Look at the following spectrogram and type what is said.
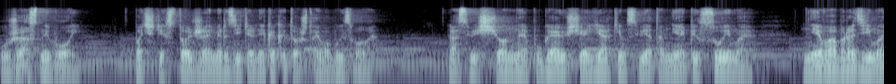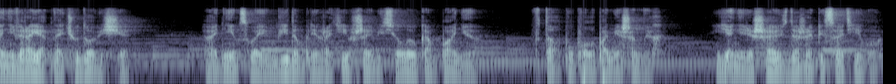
ужасный вой, почти столь же омерзительный, как и то, что его вызвало. Освещенное, пугающее ярким светом, неописуемое, невообразимое невероятное чудовище – одним своим видом превратившая веселую компанию в толпу полупомешанных. Я не решаюсь даже описать его.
